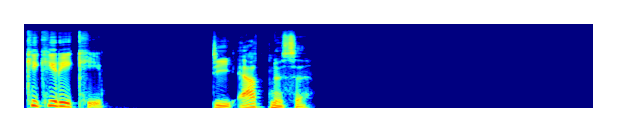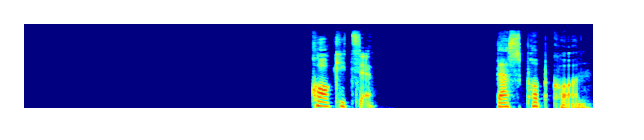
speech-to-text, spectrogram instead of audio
Kikiriki, Die Erdnüsse. kokice, Das Popcorn.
